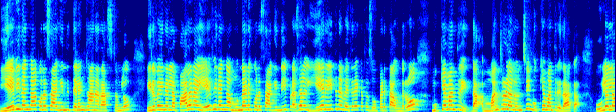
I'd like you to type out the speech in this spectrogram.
ఏ విధంగా కొనసాగింది తెలంగాణ రాష్ట్రంలో? ఇరవై నెలల పాలన ఏ విధంగా ముందడి కొనసాగింది? ప్రజలు ఏ రీతిన వ్యతిరేకత చూపెడతా ఉన్నారో ముఖ్యమంత్రి దా మంత్రుల నుంచి ముఖ్యమంత్రి దాకా. ఊళ్ళల్లో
